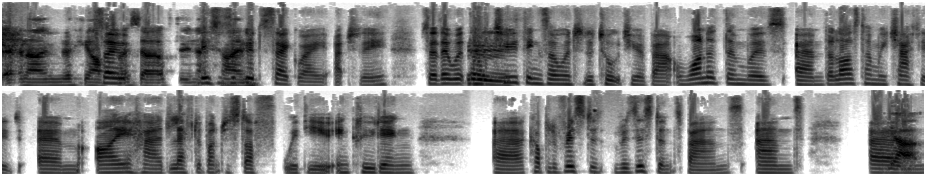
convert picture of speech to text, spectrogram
and I'm looking after So, myself during that This is time. a good segue, actually. So there were there were Mm. two things I wanted to talk to you about. One of them was um, the last time we chatted. Um, I had left a bunch of stuff with you, including uh, a couple of resist- resistance bands, and um, Yeah.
